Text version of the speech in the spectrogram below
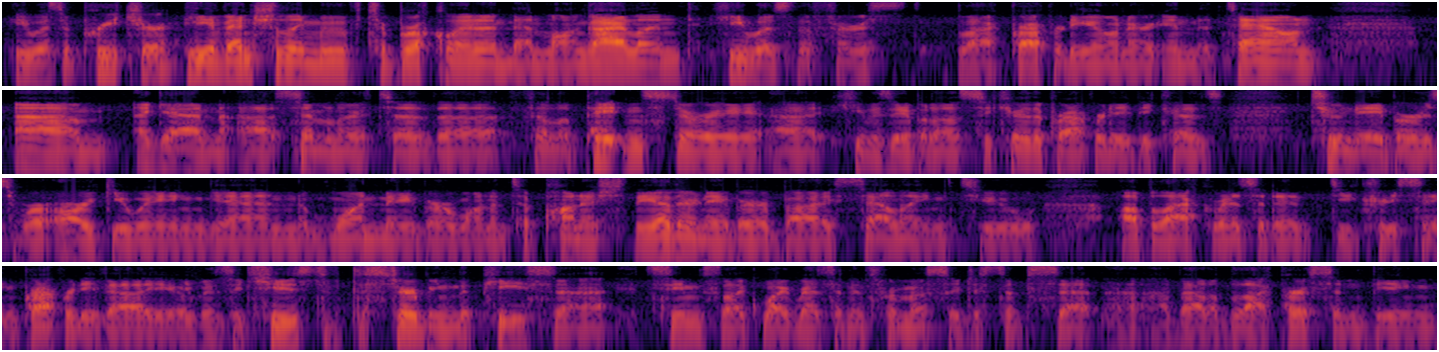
he was a preacher. He eventually moved to Brooklyn and then Long Island. He was the first black property owner in the town. Um, again, uh, similar to the Philip Payton story, uh, he was able to secure the property because two neighbors were arguing, and one neighbor wanted to punish the other neighbor by selling to a black resident, decreasing property value. He was accused of disturbing the peace. Uh, it seems like white residents were mostly just upset uh, about a black person being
